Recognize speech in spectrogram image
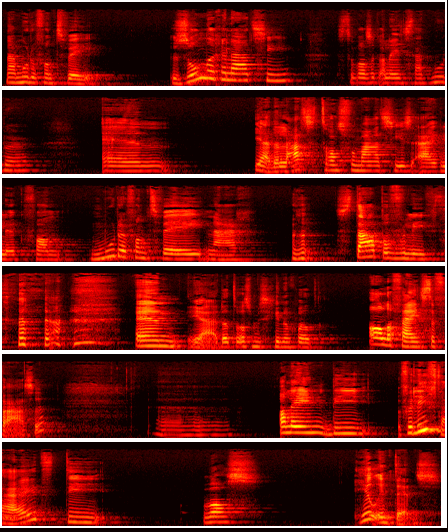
naar moeder van twee zonder relatie. Dus toen was ik alleenstaand moeder. En ja, de laatste transformatie is eigenlijk van moeder van twee naar stapelverliefd. en ja, dat was misschien nog wel de allerfijnste fase. Uh, alleen die verliefdheid, die was heel intens.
